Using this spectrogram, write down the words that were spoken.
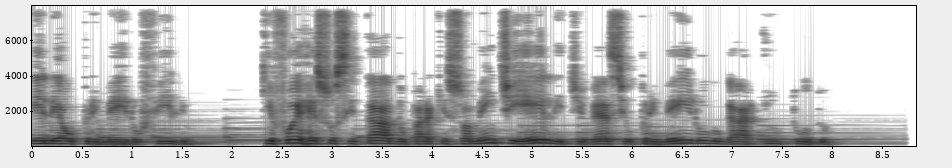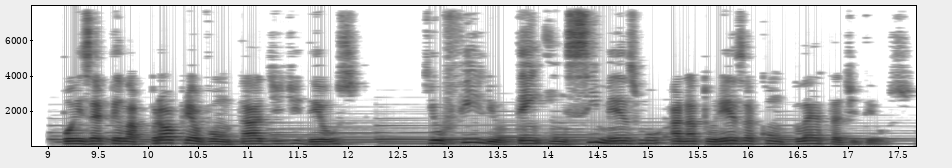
Ele é o primeiro filho que foi ressuscitado para que somente ele tivesse o primeiro lugar em tudo, pois é pela própria vontade de Deus que o Filho tem em si mesmo a natureza completa de Deus.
